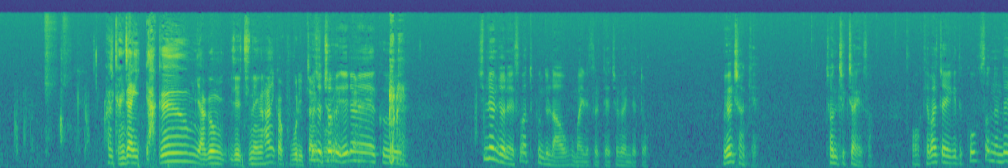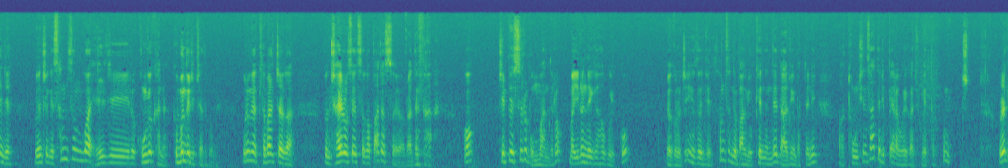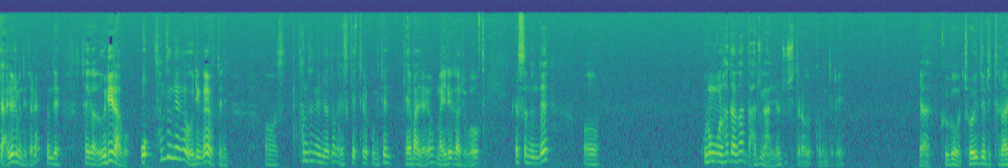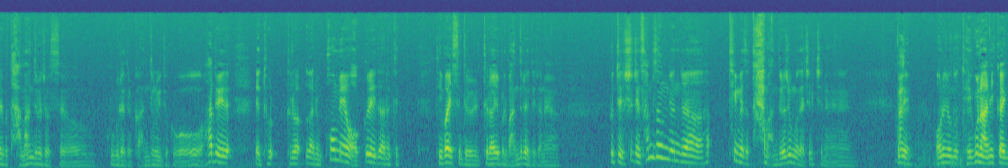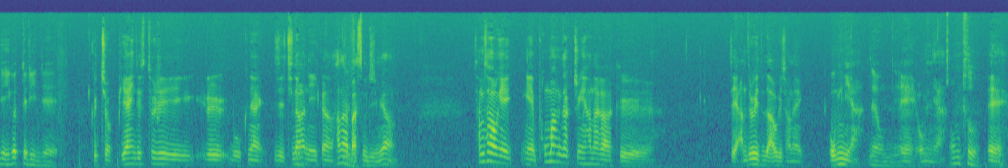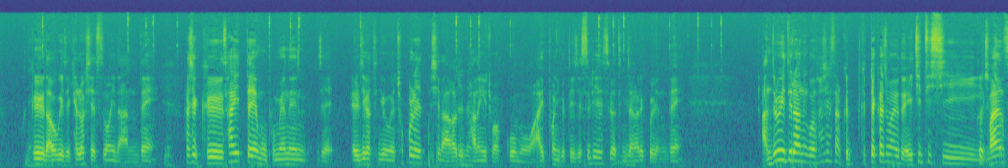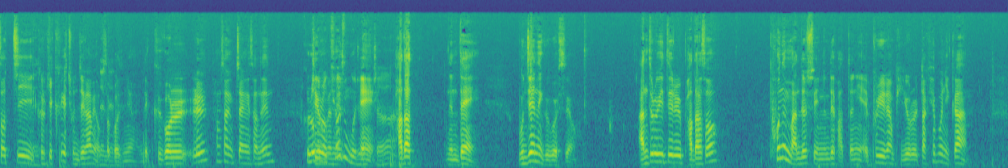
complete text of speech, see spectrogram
사실 굉장히 야금야금 이제 진행을 하니까 구글 입장에서 그래서 보면, 예전에 예. 그 10년 전에 스마트폰들 나오고 막 이랬을 때 제가 이제 또 우연치 않게 전 직장에서 어, 개발자 얘기 듣고 썼는데 이제 우연치 않게 삼성과 LG를 공격하는 그분들 입장에서 보면 우리가 개발자가 자이로 센서가 빠졌어요 라든가 어 GPS를 못 만들어 막 이런 얘기 하고 있고 왜 그러지? 그래서 이제 삼성들 막 욕했는데 나중에 봤더니 어, 통신사들이 빼라고 해가지고 했다. 그럼 지- 우리한테 알려주면 되잖아요. 근데 자기가 의리라고, 어 삼성전자 의리인가요? 했더니 어 삼성전자도 SK텔레콤 밑에 개발려요. 막 이래가지고 했었는데 어 그런 걸 하다가 나중에 알려주시더라고요. 그분들이. 야 그거 저희들이 드라이브 다 만들어줬어요. 구글 애들 거 안드로이드 그거 하드웨어에 도- 들어가는 펌웨어 업그레이드하는 그 device들 드라이브를 만들어야 되잖아요. 그때 실제 삼성전자 팀에서 다 만들어준 거다 실제는. 근데 어느 정도 되고 나니까 이제 이것들이 이제 그렇죠. behind story를 뭐 그냥 이제 지나간 얘기니까 하나 를 네. 말씀드리면 삼성의 폭망작 중에 하나가 그 이제 안드로이드 나오기 전에 옴니아. 네 없네. 예, 옴니아. 옴투. 예. 네. 그 나오고 이제 갤럭시 S1이 나왔는데 네. 사실 그 사이 때 뭐 보면은 이제 LG 같은 경우에 초콜릿이 나와가지고 네네. 반응이 좋았고 뭐 아이폰이 그때 이제 3GS가 등장을 했고 이랬는데 안드로이드라는 건 사실상 그, 그때까지만 해도 HTC만 그렇죠, 그렇죠. 썼지 네. 그렇게 크게 존재감이. 없었거든요. 근데 그거를 삼성 입장에서는 글로벌로 키워준 거죠 예, 진짜. 받았는데 문제는 그거였어요. 안드로이드를 받아서 폰은 만들 수 있는데 봤더니 애플이랑 비교를 딱 해보니까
